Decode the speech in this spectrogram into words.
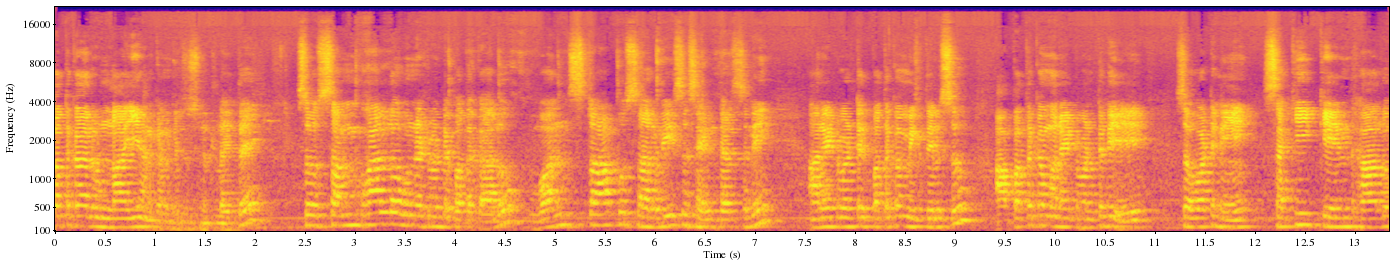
పథకాలు ఉన్నాయి అని కనుక చూసినట్లయితే సో సంభాల్లో ఉన్నటువంటి పథకాలు వన్ స్టాప్ సర్వీస్ సెంటర్స్ని అనేటువంటి పథకం మీకు తెలుసు. ఆ పథకం అనేటువంటిది సో వాటిని సఖీ కేంద్రాలు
